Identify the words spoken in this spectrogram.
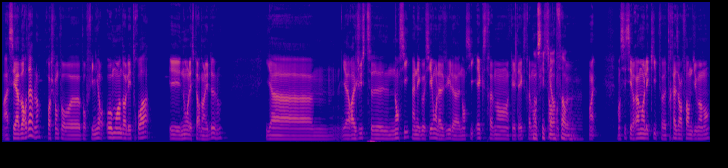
assez abordable, hein, franchement, pour, euh, pour finir au moins dans les trois, et nous, on l'espère dans les deux. Hein. Il y, a, il y aura juste euh, Nancy à négocier. On l'a vu, là, Nancy extrêmement, qui a été extrêmement Nancy qui est en forme. ouais. Nancy, c'est vraiment l'équipe très en forme du moment,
